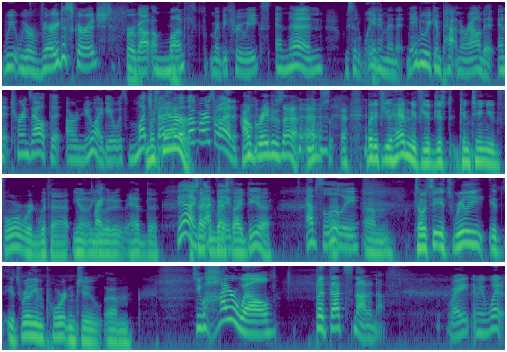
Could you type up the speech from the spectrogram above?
We, we were very discouraged for about a month, maybe three weeks, and then we said, "Wait a minute, maybe we can patent around it." And it turns out that our new idea was much, Much better, than the first one. How great is that? Uh, but if you hadn't, if you just continued forward with that, you know, Right. you would have had the, Yeah, the second best idea. Absolutely. Um, so it's it's really it's it's really important to um, So you hire well, but that's not enough, right? I mean, what?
